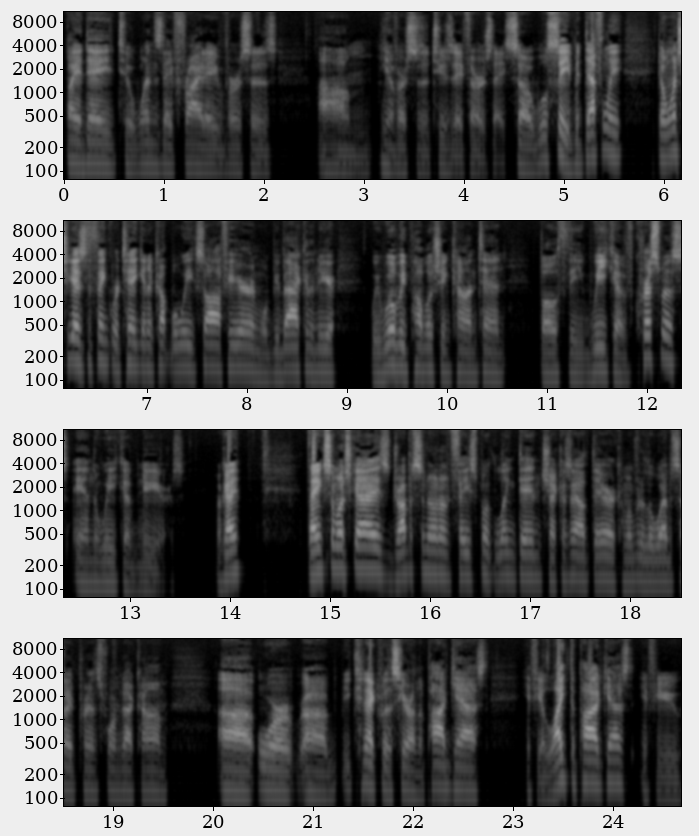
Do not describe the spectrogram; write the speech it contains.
by a day to Wednesday, Friday versus um, you know versus a Tuesday, Thursday. So we'll see. But definitely don't want you guys to think we're taking a couple weeks off here and we'll be back in the new year. We will be publishing content both the week of Christmas and the week of New Year's. Okay? Thanks so much, guys. Drop us a note on Facebook, LinkedIn. Check us out there. Come over to the website, transform.com, uh, or uh, connect with us here on the podcast. If you like the podcast, if you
